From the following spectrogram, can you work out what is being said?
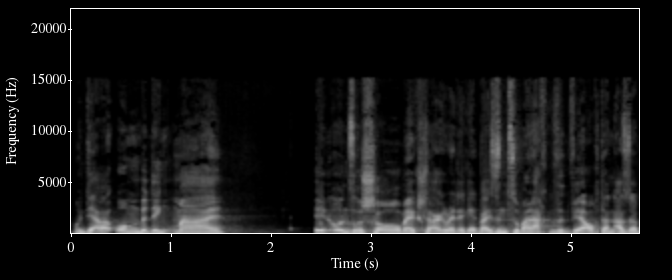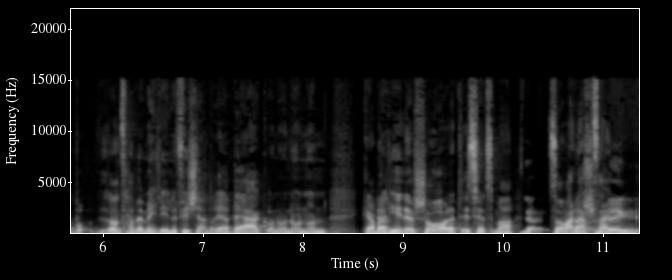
und der aber unbedingt mal in unsere Show Make Schlager Great Again, weil sind zu Weihnachten sind wir auch dann, also sonst haben wir Helene Fischer, Andrea Berg und, und, und, und Gabalier in der Show, aber das ist jetzt mal Ja. zur Weihnachtszeit.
